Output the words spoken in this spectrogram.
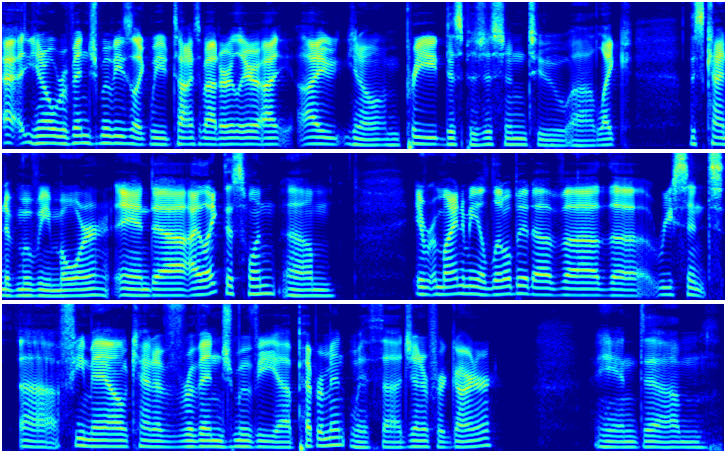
uh, you know, revenge movies like we talked about earlier. I, I, you know, I'm predispositioned to uh, like this kind of movie more, and uh, I like this one. Um, it reminded me a little bit of uh, the recent uh, female kind of revenge movie uh, Peppermint with uh, Jennifer Garner, and um,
